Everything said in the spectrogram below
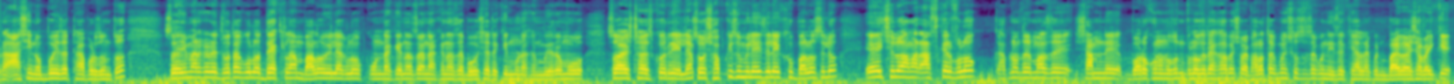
প্রায় আশি, নব্বই হাজার টাকা পর্যন্ত। সো এই মার্কেটে জোতাগুলো দেখলাম, ভালোই লাগল, কোনটা কেনা যায়, না কেনা যায়, ভবিষ্যতে কিনবো, না কিনবো, এরমও চয়েস টয়েস করে এলাম সো সব কিছু মিলিয়ে দিলে খুব ভালো ছিল। এই ছিল আমার আজকের ব্লগ আপনাদের মাঝে সামনে বড় কোনো নতুন ব্লগে দেখা হবে। সবাই ভালো থাকবেন, সুস্থ থাকবেন, নিজের খেয়াল রাখবেন। বাই বাই সবাইকে। che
